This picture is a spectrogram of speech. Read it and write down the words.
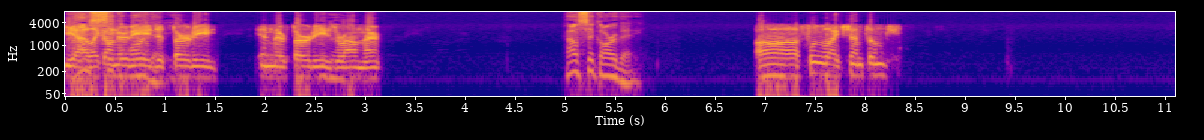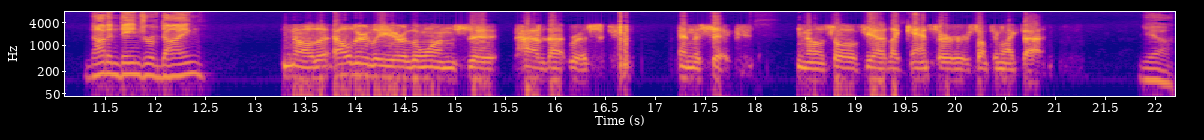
Yeah, How like under the age of 30, in their 30s, Okay. around there. How sick are they? Uh, flu like symptoms. Not in danger of dying? No, the elderly are the ones that have that risk and the sick. You know, so if you had like cancer or something like that. Yeah.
